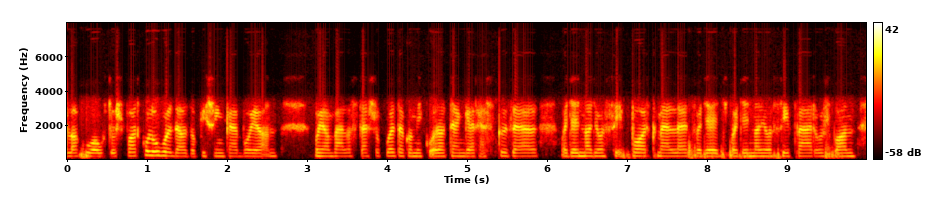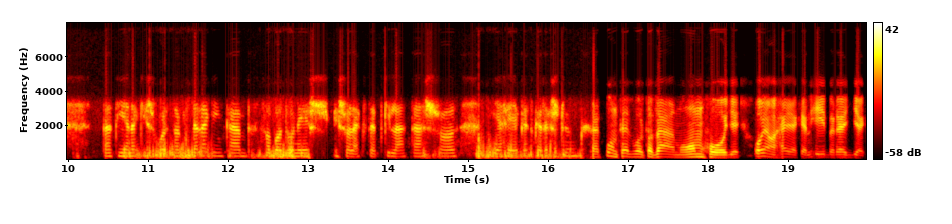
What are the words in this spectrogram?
lakóautós parkoló volt, de azok is inkább olyan, olyan választások voltak, amikor a tengerhez közel, vagy egy nagyon szép park mellett, vagy egy, vagy egy nagyon szép városban tehát ilyenek is voltak, de leginkább szabadon és, és a legszebb kilátással ilyen helyeket kerestünk. Tehát pont ez volt az álmom, hogy olyan helyeken ébredjek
